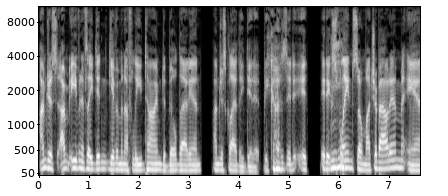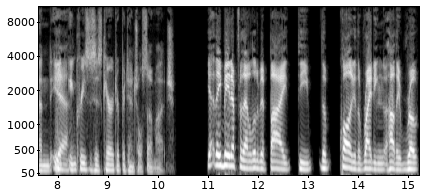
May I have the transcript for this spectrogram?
I'm just I'm even if they didn't give him enough lead time to build that in, I'm just glad they did it because it it it mm-hmm. explains so much about him and it Yeah. increases his character potential so much. Yeah, they made up for that a little bit by the the quality of the writing, how they wrote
